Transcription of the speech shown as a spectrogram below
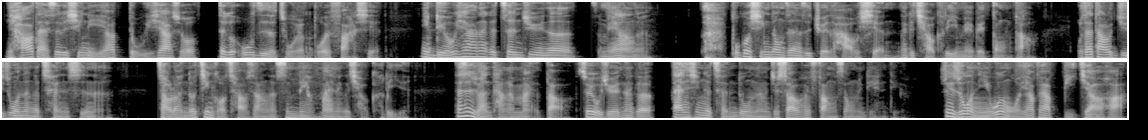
你好歹是不是心里也要赌一下说，说这个屋子的主人不会发现，你留下那个证据呢？怎么样呢？不过心中真的是觉得好险，那个巧克力没被冻到。我在大陆居住的那个城市呢，找了很多进口超商呢，是没有卖那个巧克力的，但是软糖还买得到，所以我觉得那个担心的程度呢，就稍微会放松一点点。所以如果你问我要不要比较的话，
